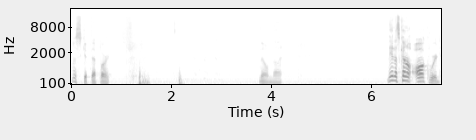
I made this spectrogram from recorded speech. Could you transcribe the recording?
I'm going to skip that part. No, I'm not. Man, that's kind of awkward.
